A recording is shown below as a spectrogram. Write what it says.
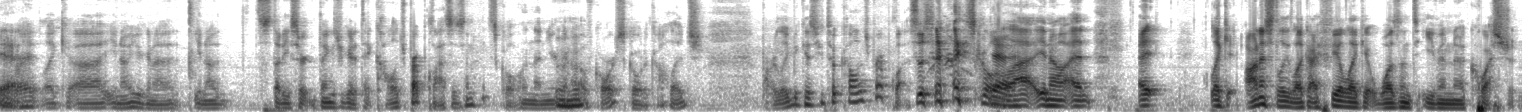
Yeah. Right. Like uh, you know, you're gonna you know study certain things. You're gonna take college prep classes in high school, and then you're Mm-hmm. gonna, of course, go to college. Partly because you took college prep classes in high school. Yeah. Uh, you know, and it like honestly, like I feel like it wasn't even a question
